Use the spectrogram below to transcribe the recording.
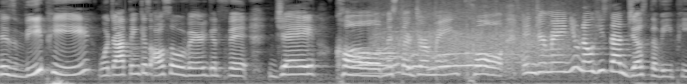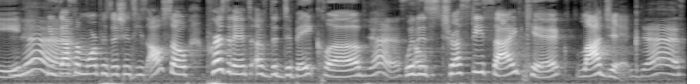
His VP, which I think is also a very good fit, J. Cole, oh. Mr. Jermaine Cole. And Jermaine, you know, he's not just the VP. Yeah. He's got some more positions. He's also president of the debate club. Yes. With Oh. his trusty sidekick, Logic. Yes,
